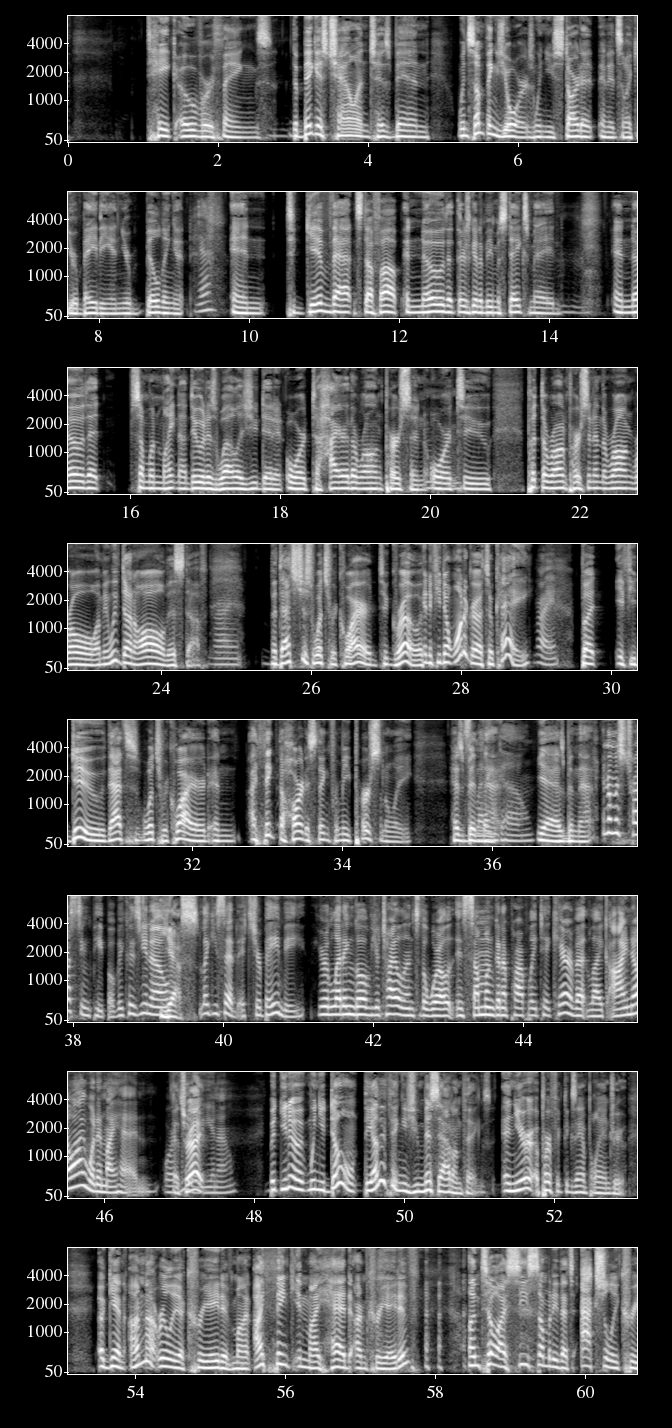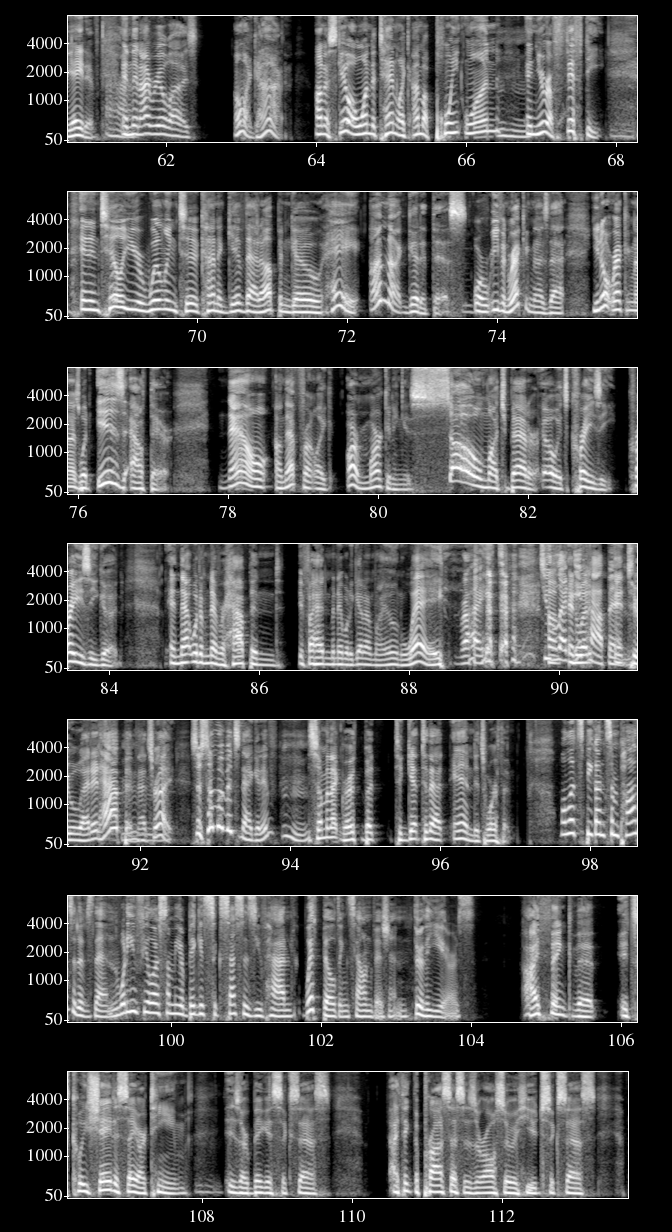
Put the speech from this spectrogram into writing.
take over things. The biggest challenge has been when something's yours, when you start it and it's like your baby and you're building it. Yeah. And to give that stuff up and know that there's going to be mistakes made mm-hmm. and know that someone might not do it as well as you did it or to hire the wrong person mm-hmm. or to put the wrong person in the wrong role. I mean, we've done all this stuff. Right. But that's just what's required to grow. And if you don't want to grow, it's okay. Right. But if you do, that's what's required. And I think the hardest thing for me personally has Just been that. Go. Yeah, has been that. And almost trusting people because, you know, yes. like you said, it's your baby. You're letting go of your child into the world. Is someone going to properly take care of it? Like I know I would in my head. Or That's you, right. You know? But you know, when you don't, the other thing is you miss out on things. And you're a perfect example, Andrew. Again, I'm not really a creative mind. I think in my head I'm creative until I see somebody that's actually creative. Uh-huh. And then I realize, oh my God, on a scale of one to 10, like I'm a point one mm-hmm. and you're a 50. And until you're willing to kind of give that up and go, hey, I'm not good at this, or even recognize that, you don't recognize what is out there now on that front, like our marketing is so much better. Oh, it's crazy, crazy good. And that would have never happened if I hadn't been able to get on my own way. Right. to um, let it let happen. And to let it happen. Mm-hmm. That's right. So some of it's negative, mm-hmm. some of that growth, but to get to that end, it's worth it. Well, let's speak on some positives then. What do you feel are some of your biggest successes you've had with building Sound Vision through the years? I think that it's cliche to say our team mm-hmm. is our biggest success. I think the processes are also a huge success,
